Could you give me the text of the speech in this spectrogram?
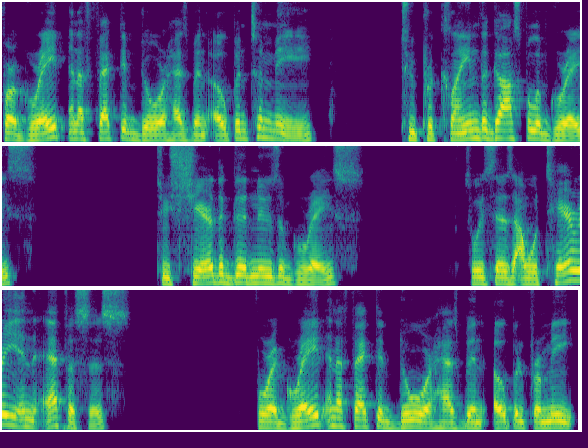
for a great and effective door has been opened to me to proclaim the gospel of grace, to share the good news of grace so he says, I will tarry in Ephesus, for a great and effective door has been opened for me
